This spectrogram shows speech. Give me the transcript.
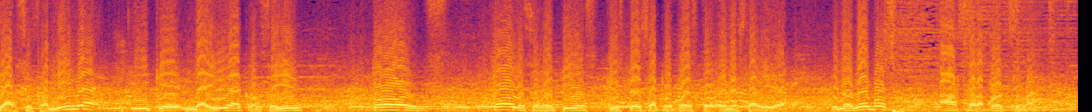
y a su familia y que le ayude a conseguir todos, todos los objetivos que usted se ha propuesto en esta vida. Y nos vemos hasta la próxima.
